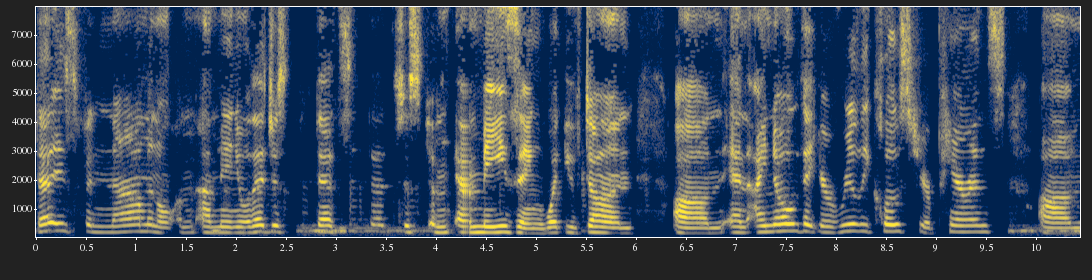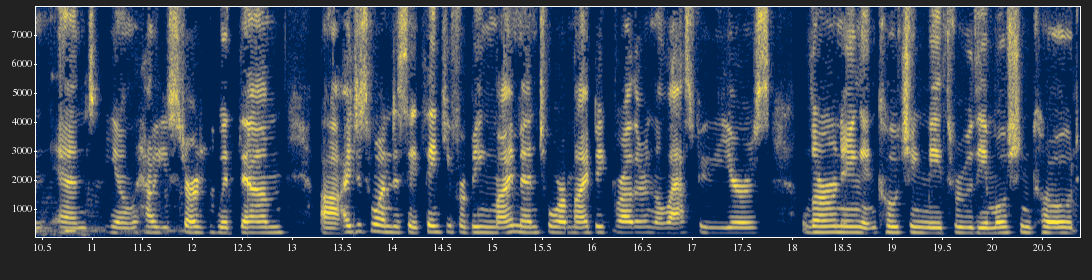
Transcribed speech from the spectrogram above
that is phenomenal, Emmanuel. That just that's that's just amazing what you've done. Um, and I know that you're really close to your parents, um, and you know how you started with them. Uh, I just wanted to say thank you for being my mentor, my big brother in the last few years, learning and coaching me through the emotion code.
